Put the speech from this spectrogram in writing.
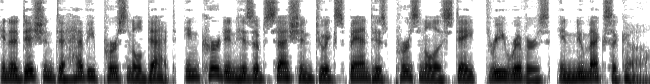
in addition to heavy personal debt, incurred in his obsession to expand his personal estate, Three Rivers, in New Mexico.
